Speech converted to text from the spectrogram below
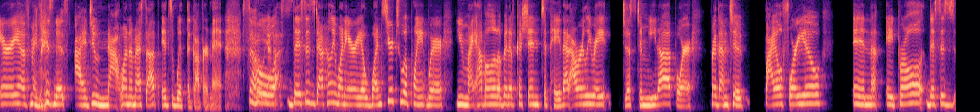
area of my business I do not want to mess up, it's with the government. So, oh, yes. this is definitely one area. Once you're to a point where you might have a little bit of cushion to pay that hourly rate just to meet up or for them to file for you, in April, this is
